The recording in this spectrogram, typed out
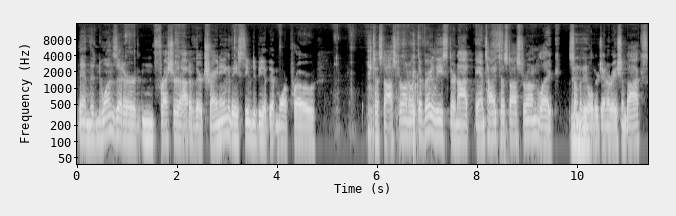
Then the ones that are fresher out of their training, they seem to be a bit more pro testosterone, or at the very least, they're not anti testosterone like some of the Mhm. older generation docs.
